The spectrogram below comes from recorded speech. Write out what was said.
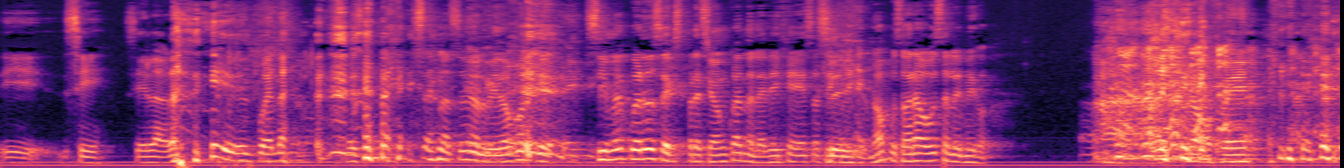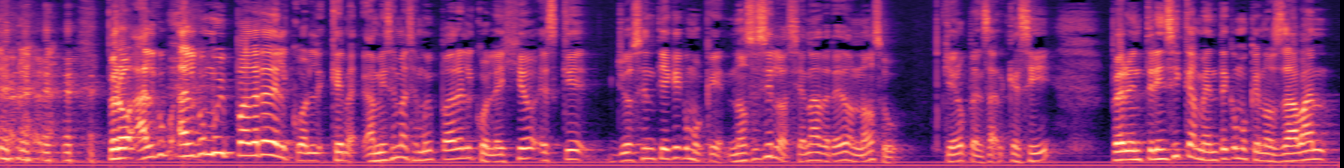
Y sí, sí, la verdad, sí, es buena. Esa no se me olvidó porque sí me acuerdo su expresión cuando le dije eso. Así que dije, no, pues ahora úsalo. Y me dijo, "Ah, profe". Pero algo, algo muy padre del colegio, que a mí se me hacía muy padre el colegio, es que yo sentía que como que, no sé si lo hacían adrede o no, su- quiero pensar que sí, pero intrínsecamente como que nos daban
